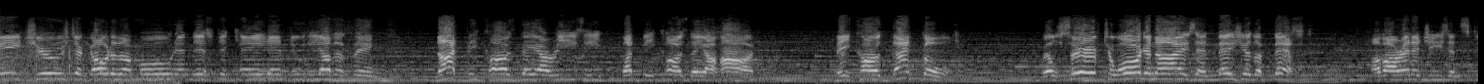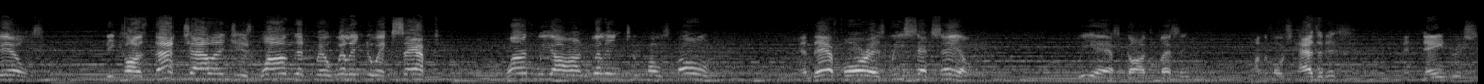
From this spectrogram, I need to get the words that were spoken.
We choose to go to the moon in this decade and do the other things, not because they are easy, but because they are hard. Because that goal will serve to organize and measure the best of our energies and skills. Because that challenge is one that we're willing to accept, one we are unwilling to postpone. And therefore, as we set sail, we ask God's blessing on the most hazardous and dangerous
